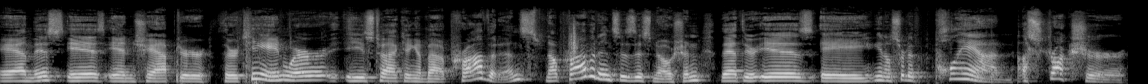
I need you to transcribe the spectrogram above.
And this is in chapter 13 where he's talking about providence. Now, providence is this notion that there is a, you know, sort of plan, a structure,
